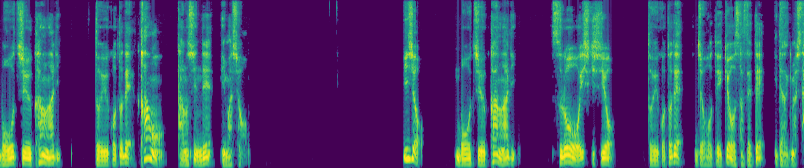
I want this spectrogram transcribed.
傍中間ありということで、間を楽しんでみましょう。以上、防虫感あり、スローを意識しようということで、情報提供させていただきました。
